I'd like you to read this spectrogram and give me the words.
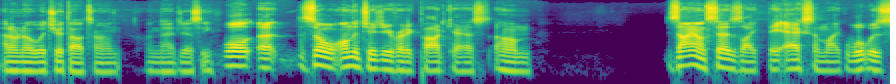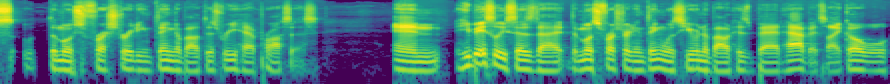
I don't know what your thoughts are on, on that, Jesse. Well, uh, so on the JJ Redick podcast, um, Zion says like they asked him like what was the most frustrating thing about this rehab process, and he basically says that the most frustrating thing was hearing about his bad habits. Like, oh well,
